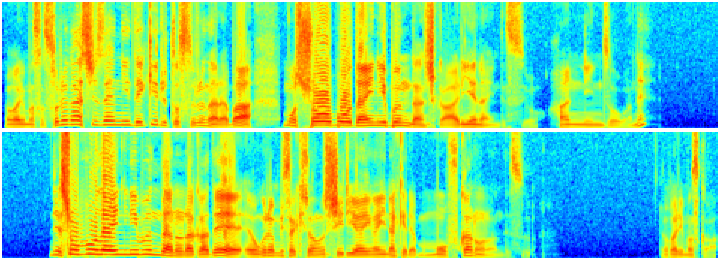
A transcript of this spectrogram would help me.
わかります？かそれが自然にできるとするならば、もう消防第二分団しかありえないんですよ。犯人像はね。で、消防第二分団の中で、小倉美咲さんの知り合いがいなければもう不可能なんです。わかりますか？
